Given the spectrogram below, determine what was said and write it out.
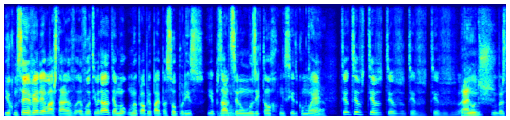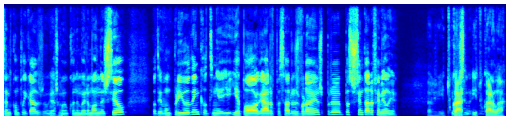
E eu comecei a ver, é, lá está, a volatilidade, até o meu, o meu próprio pai passou por isso, e apesar uhum. de ser um músico tão reconhecido como é, claro. é, teve, teve, teve, teve, teve anos bastante complicados. Aliás, uhum. quando, o meu irmão nasceu, ele teve um período em que ele tinha, ia para o Algarve passar os verões para, para sustentar a família. E tocar, e, e tocar lá.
